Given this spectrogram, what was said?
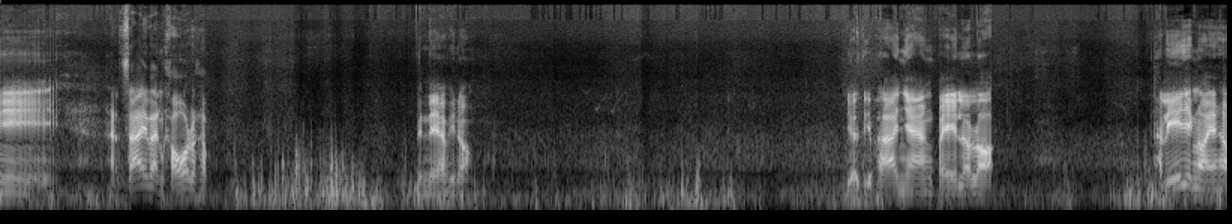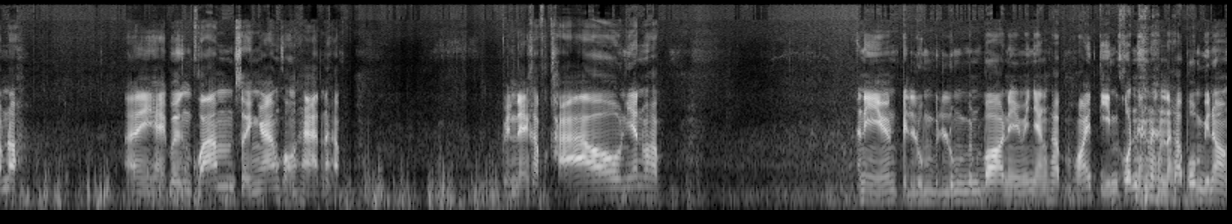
นี่ หาดทรายบ้านเขานะครับ เป็นไงครับพี่น้องเดี๋ยวสิพายางไปเลาะๆทะเลจังหน่อยครับเนาะไอ้ให้เบิ่งความสวยงามของหาดนะครับ เป็นไงครับขาวเนียนมาครับ อันนี้มันเป็นลุมเป็นลุมเป็นบ่อนี่ไม่ยังครับห้อยตีนคนเท่นั้นนะครับ ผมพี่น้อง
